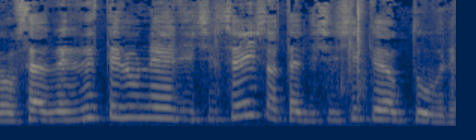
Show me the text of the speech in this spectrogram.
o sea, desde este lunes 16 hasta el 17 de octubre.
